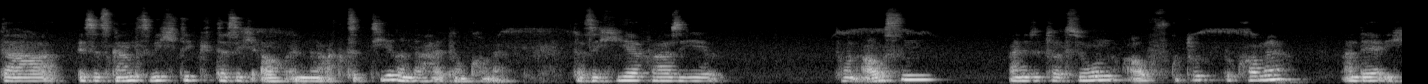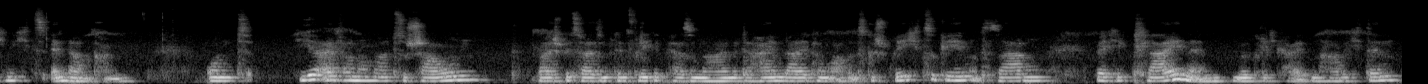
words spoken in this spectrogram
da ist es ganz wichtig, dass ich auch in eine akzeptierende Haltung komme. Dass ich hier quasi von außen eine Situation aufgedrückt bekomme, an der ich nichts ändern kann. Und hier einfach nochmal zu schauen, beispielsweise mit dem Pflegepersonal, mit der Heimleitung auch ins Gespräch zu gehen und zu sagen, welche kleinen Möglichkeiten habe ich denn,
